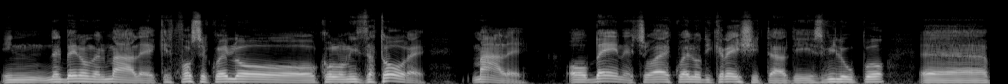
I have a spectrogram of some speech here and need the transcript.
in, nel bene o nel male, che fosse quello colonizzatore, male, o bene, cioè quello di crescita, di sviluppo, eh,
